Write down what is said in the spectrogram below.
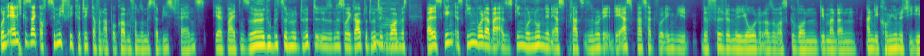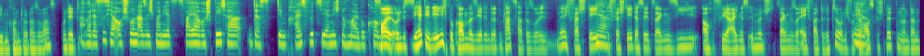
und ehrlich gesagt auch ziemlich viel Kritik davon abbekommen von so Mr. Beast-Fans, die halt meinten, so, du bist doch nur Dritte, ist doch egal, ob du Dritte ja. geworden bist. Weil es ging, es ging wohl dabei, also es ging wohl nur um den ersten Platz. Also nur der, der erste Platz hat wohl irgendwie eine Viertelmillion oder sowas gewonnen, die man dann an die Community geben konnte oder sowas. Und der, Aber das ist ja auch schon, also ich meine, jetzt zwei Jahre später, das, den Preis wird sie ja nicht nochmal bekommen. Voll, und es, sie hätte ihn eh nicht bekommen, weil sie ja den dritten Platz hatte. So, ne, ich verstehe, ja. ich verstehe, dass sie jetzt sagen, sie auch für ihr eigenes Image, sagen wir so, ey, ich war Dritte und ich wurde ja. rausgeschnitten und dann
